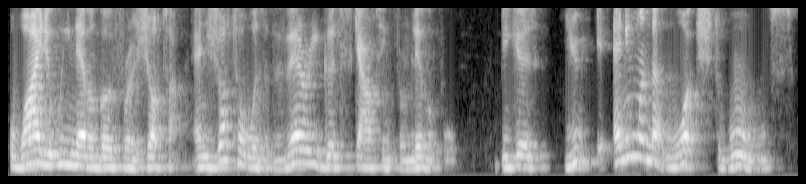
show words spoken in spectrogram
why did we never go for a Jota? And Jota was very good scouting from Liverpool because you anyone that watched Wolves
